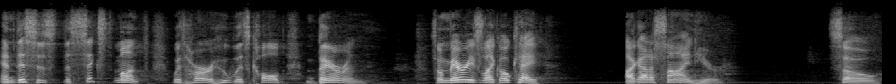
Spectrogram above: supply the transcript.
and this is the sixth month with her who was called barren. So Mary's like, okay, I got a sign here. So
